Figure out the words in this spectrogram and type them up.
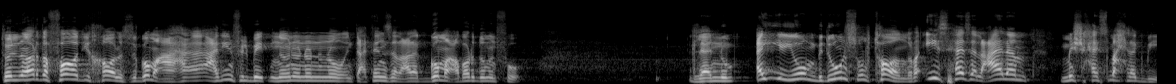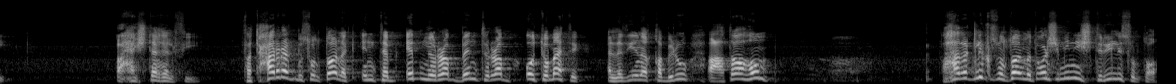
تقول لي النهارده فاضي خالص الجمعه قاعدين في البيت. no no no no, no. أنت هتنزل على الجمعة برضو من فوق. لأنه أي يوم بدون سلطان رئيس هذا العالم مش هيسمح لك بيه. وهيشتغل فيه. فتحرك بسلطانك. انت ابن الرب بنت الرب اوتوماتيك الذين قبلوه أعطاهم. فحضرتك ليك سلطان. ما تقولش مين يشتري لي سلطان.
